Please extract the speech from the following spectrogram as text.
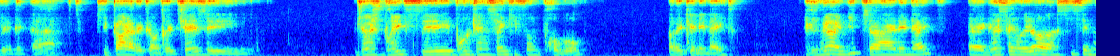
Knight, qui parle avec André Chase et Josh Briggs et Brooke Jensen qui font une promo avec LA Knight. Je mets un 8 à LA Knight, euh, Grayson Waller un 6,5.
